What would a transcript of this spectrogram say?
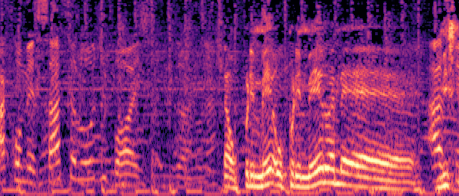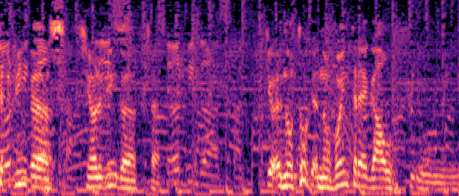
a começar pelo Old Boy, se não me engano, né? Não, o, prime o primeiro é, é ah, Mr. Senhor Vingança. Vingança. Senhor Vingança. Senhor Vingança. Eu não, tô, eu não vou entregar o, o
